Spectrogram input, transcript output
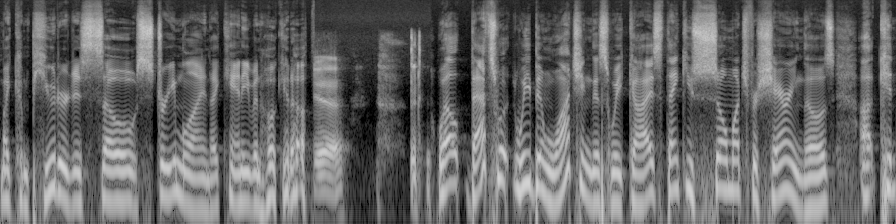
my computer is so streamlined, I can't even hook it up. Yeah. Well, that's what we've been watching this week, guys. Thank you so much for sharing those. Uh, can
